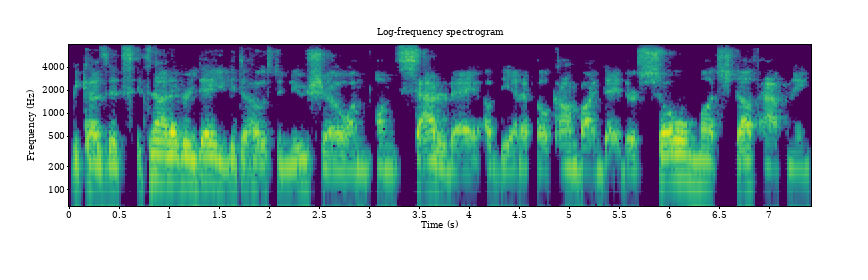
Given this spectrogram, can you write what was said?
because it's it's not every day you get to host a news show on on Saturday of the NFL Combine Day. There's so much stuff happening.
